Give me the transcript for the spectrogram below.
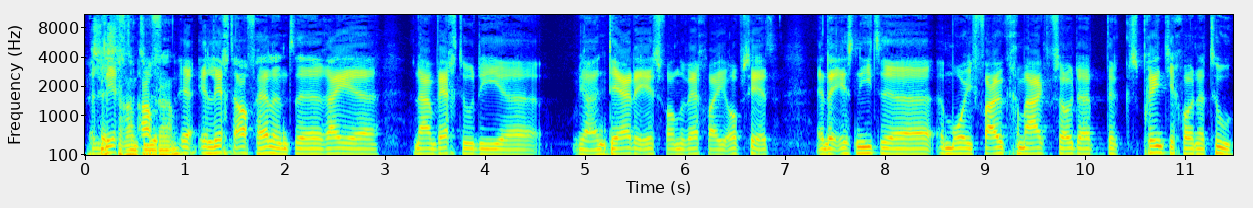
Met 60 aan het af, ja, licht afhellend, eh rij je naar een weg toe die eh, ja, een derde is van de weg waar je op zit. En er is niet eh, een mooie fuik gemaakt of zo, daar, daar sprint je gewoon naartoe.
